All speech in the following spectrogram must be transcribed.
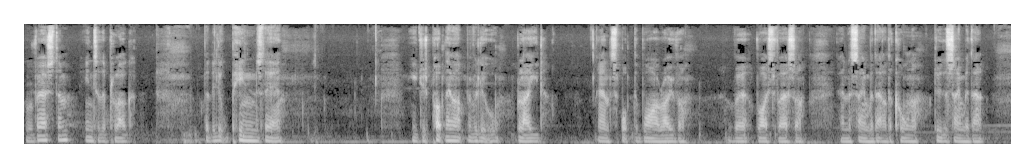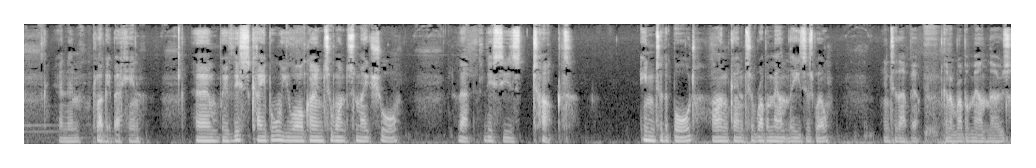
Reverse them into the plug. But the little pins there you just pop them up with a little blade and swap the wire over vice versa. And the same with that other corner. Do the same with that. And then plug it back in. Um, with this cable you are going to want to make sure that this is tucked into the board. I'm going to rubber mount these as well into that bit. I'm going to rubber mount those.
